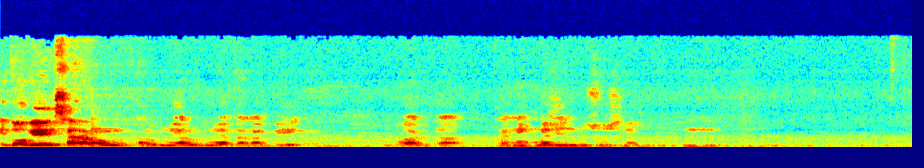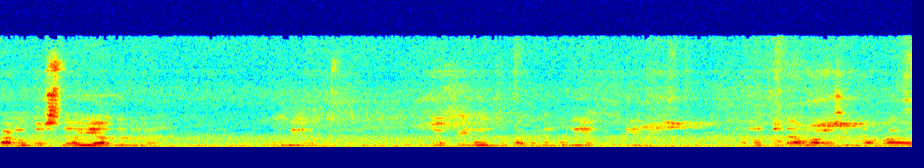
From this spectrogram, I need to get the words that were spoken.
itu oke sarang alumni alumni tapi keluarga. Teknik mesin khususnya. Hmm. kanu tes daya gitu ya ya pengen yang kuliah? Gitu. Kanu kedamang sih kapal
